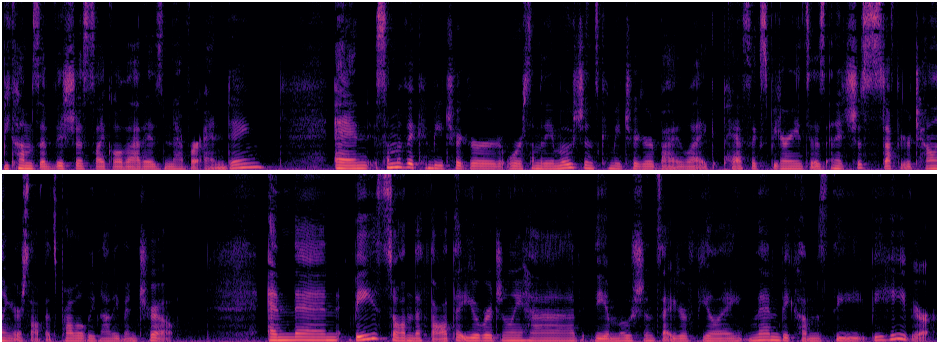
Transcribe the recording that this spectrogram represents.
becomes a vicious cycle that is never ending. And some of it can be triggered, or some of the emotions can be triggered by like past experiences, and it's just stuff you're telling yourself. It's probably not even true. And then, based on the thought that you originally had, the emotions that you're feeling, then becomes the behavior.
